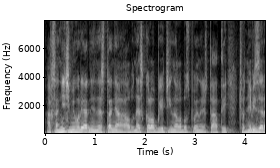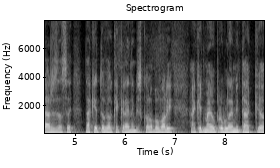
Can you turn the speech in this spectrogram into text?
ak sa nič mimoriadne nestane, alebo neskolabuje Čína alebo Spojené štáty, čo nevyzerá, že zase takéto veľké krajiny by skolabovali, aj keď majú problémy, tak e, e,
